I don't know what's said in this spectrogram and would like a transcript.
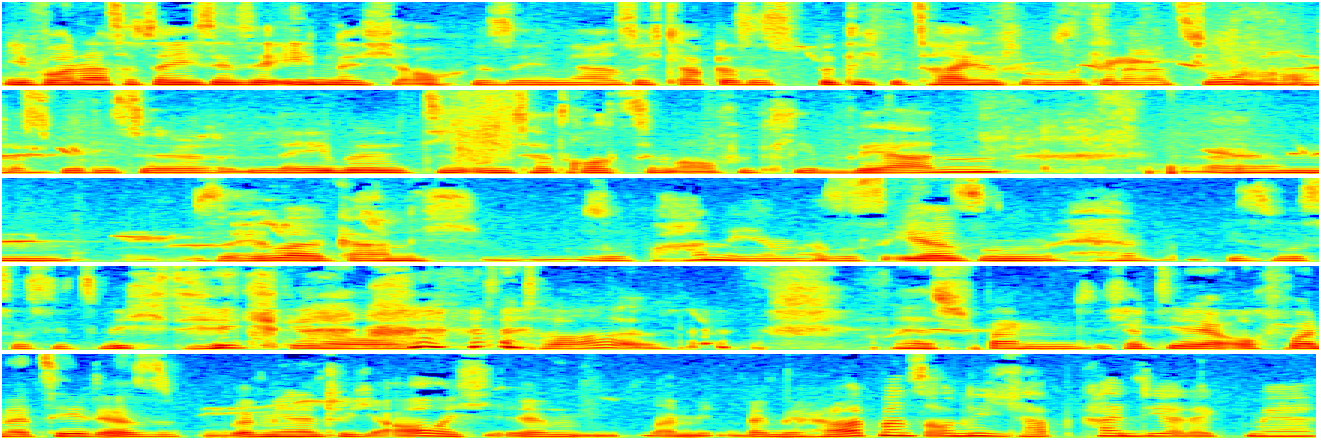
Yvonne hat es tatsächlich sehr, sehr ähnlich auch gesehen. Ja? Also ich glaube, das ist wirklich bezeichnend für unsere Generation auch, dass wir diese Label, die uns ja trotzdem aufgeklebt werden, ähm, selber gar nicht so wahrnehmen. Also es ist eher so ein, hä, wieso ist das jetzt wichtig? Genau, total. das ist spannend. Ich hatte dir ja auch vorhin erzählt, also bei mir natürlich auch, ich, ähm, bei, mir, bei mir hört man es auch nicht, ich habe keinen Dialekt mehr.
